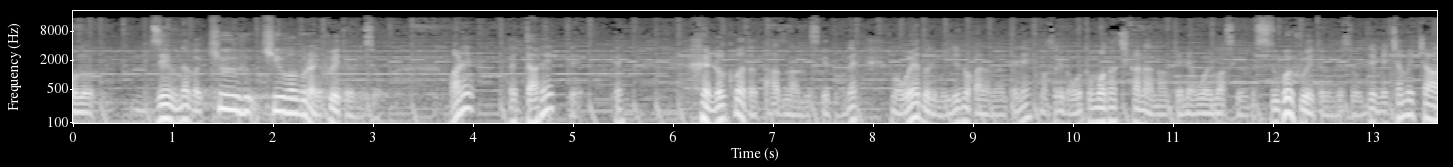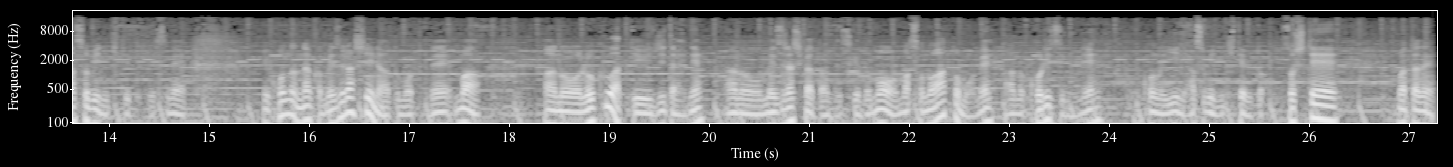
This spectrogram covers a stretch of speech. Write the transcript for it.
この全部なんか 9, 9話ぐらい増えてるんですよ。あれ？誰？って。6話だったはずなんですけどもね、まあ、親鳥もいるのかななんてね、まあ、それがお友達かななんてね、思いますけど、ね、すごい増えてるんですよ。で、めちゃめちゃ遊びに来ててですね、こんなんなんか珍しいなと思ってね、まあ、あの、6話っていう自体ね、あの、珍しかったんですけども、まあ、その後もね、あの、懲りずにね、この家に遊びに来てると。そして、またね、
